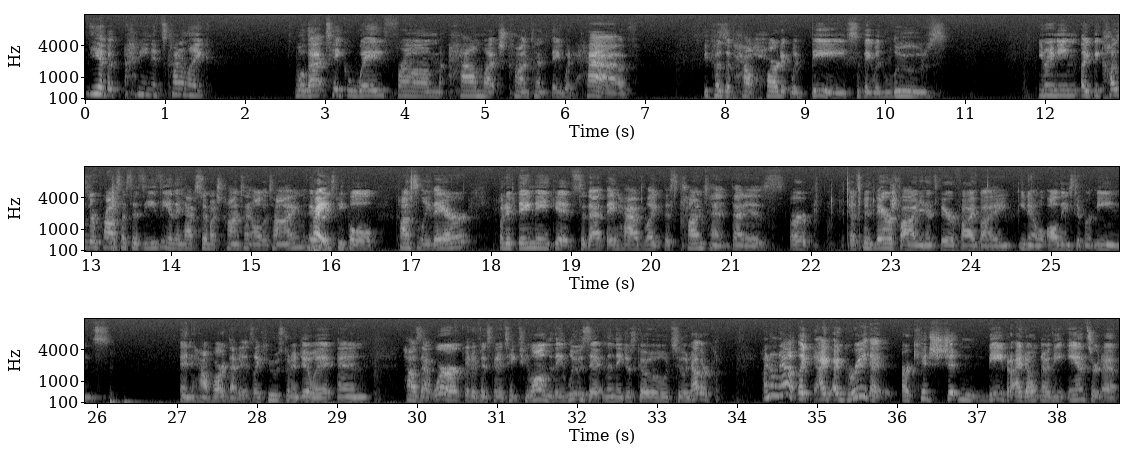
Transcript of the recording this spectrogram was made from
Yeah, but I mean, it's kind of like, will that take away from how much content they would have because of how hard it would be? So they would lose. You know what I mean? Like because their process is easy and they have so much content all the time, it Right. brings people constantly there. But if they make it so that they have like this content that is or that's been verified and it's verified by you know all these different means and how hard that is, like who's going to do it and how's that work and if it's going to take too long then they lose it and then they just go to another i don't know like I, I agree that our kids shouldn't be but i don't know the answer to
